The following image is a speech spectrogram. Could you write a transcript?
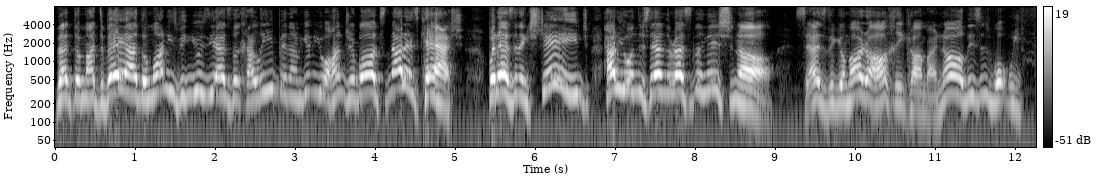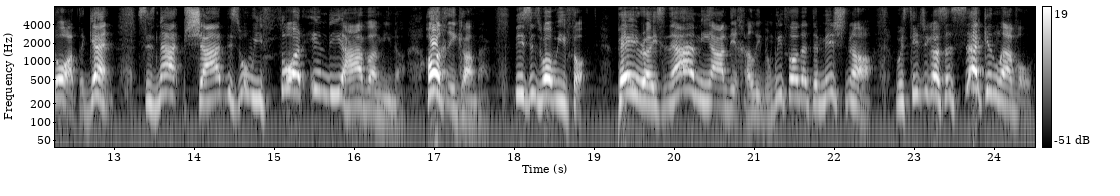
that the matbeya, the money is being used as the chalip, and I'm giving you a hundred bucks, not as cash, but as an exchange, how do you understand the rest of the Mishnah? Says the Gemara, Hachi Kamar. No, this is what we thought. Again, this is not Pshat, this is what we thought in the Havamina. Hachi Kamar. This is what we thought. Peiros Nami Avdi Chalipin. We thought that the Mishnah was teaching us a second level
